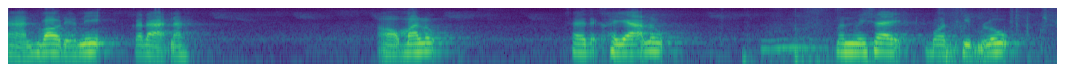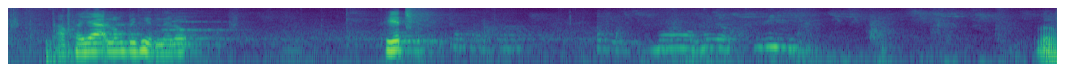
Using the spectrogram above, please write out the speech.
นานว้าเดี๋ยวนี้กระดาษนะเอาออกมาลูก ใช่ขยะลูก มันไม่ใช่บอลถิ่มลูก เอาขยะลงไปถิ่มเลยลูกทิศเออ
